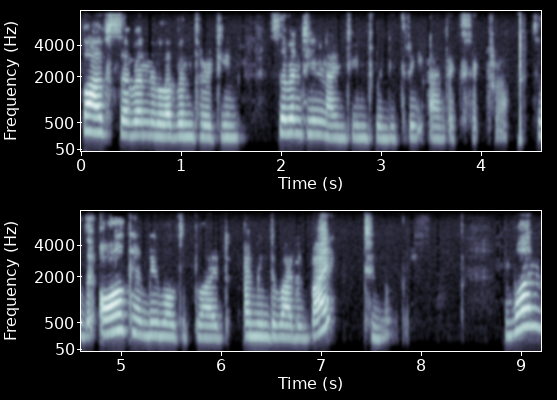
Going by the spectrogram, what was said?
5, 7, 11, 13, 17, 19, 23 and etc. So they all can be multiplied, I mean divided by two numbers. 1,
